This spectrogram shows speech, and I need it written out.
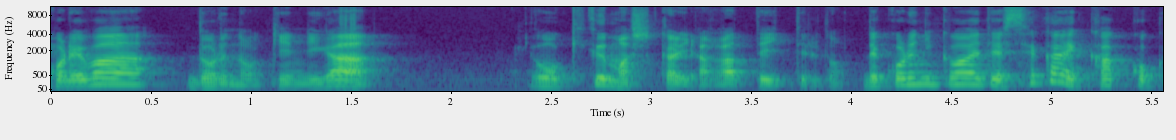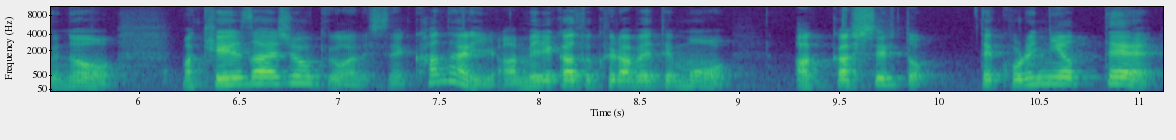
これはドルの金利が大きくましっかり上がっていってるとでこれに加えて世界各国の経済状況がですねかなりアメリカと比べても悪化しているとでこれによって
